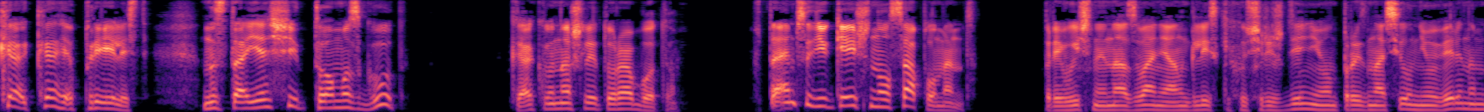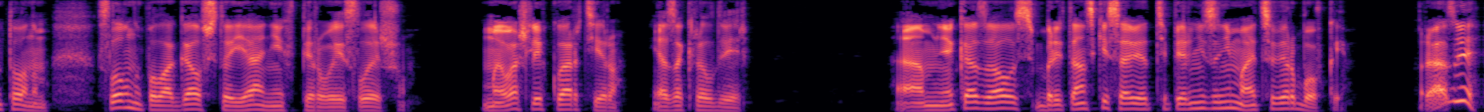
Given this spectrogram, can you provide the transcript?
«Какая прелесть! Настоящий Томас Гуд!» «Как вы нашли эту работу?» «В Times Educational Supplement». Привычные названия английских учреждений он произносил неуверенным тоном, словно полагал, что я о них впервые слышу. Мы вошли в квартиру. Я закрыл дверь. А мне казалось, британский совет теперь не занимается вербовкой. «Разве?»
